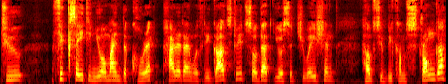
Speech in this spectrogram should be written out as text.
to fixate in your mind the correct paradigm with regards to it so that your situation helps you become stronger.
